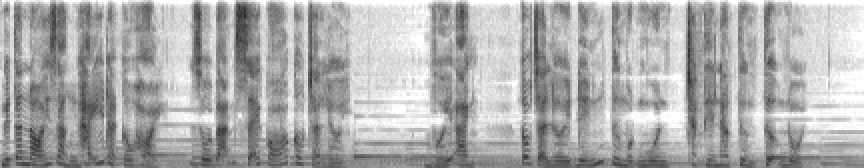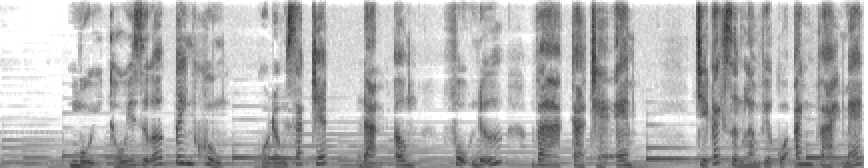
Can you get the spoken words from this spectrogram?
Người ta nói rằng hãy đặt câu hỏi rồi bạn sẽ có câu trả lời. Với anh, câu trả lời đến từ một nguồn chẳng thể nào tưởng tượng nổi. Mùi thối giữa kinh khủng của đống xác chết đàn ông, phụ nữ và cả trẻ em chỉ cách giường làm việc của anh vài mét.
